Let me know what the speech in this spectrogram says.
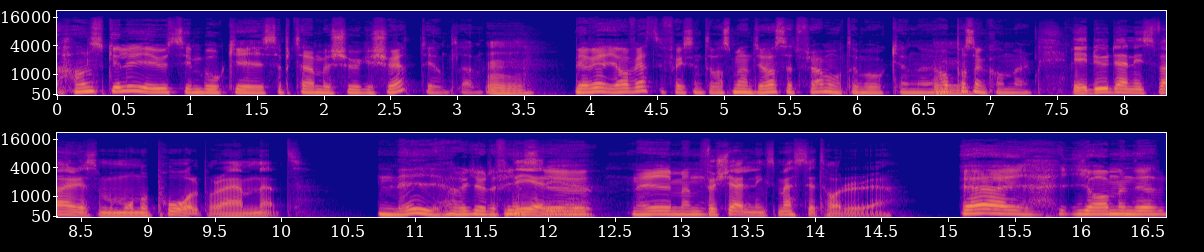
han skulle ge ut sin bok i september 2021 egentligen. mm. Men Jag vet, jag vet faktiskt inte vad som hänt. Jag har sett fram emot den boken. Jag hoppas den kommer. Är du den i Sverige som har monopol på det här ämnet? Nej, herregud. Det finns Det är det ju... Nej, men... Försäljningsmässigt har du det. Eh, ja, men det,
